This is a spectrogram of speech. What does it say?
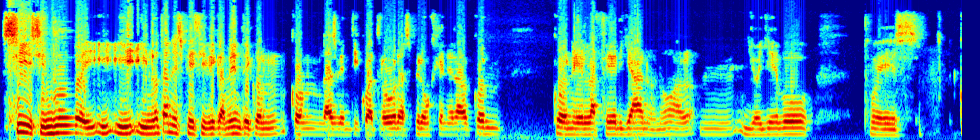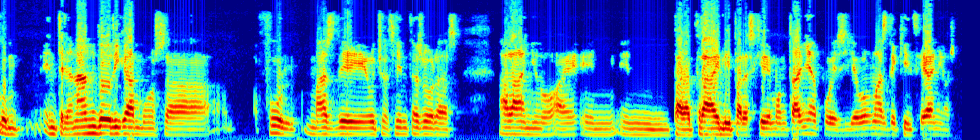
Sí, sin duda, y, no tan específicamente con, las 24 horas, pero en general con, con el hacer llano, ¿no? Mm, Yo llevo, pues, con- entrenando, digamos, a full, más de 800 horas al año en, en- para trail y para esquí de montaña, pues llevo más de 15 años.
